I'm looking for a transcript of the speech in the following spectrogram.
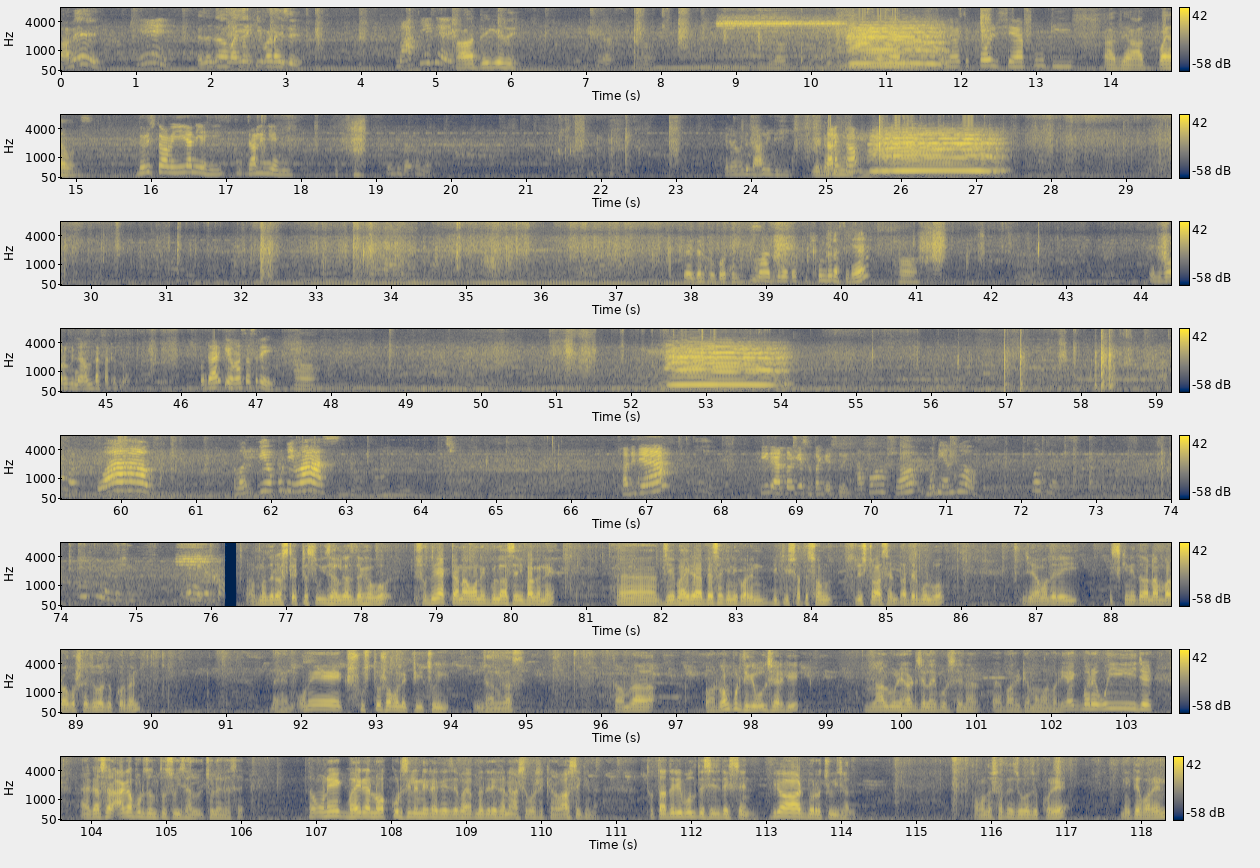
ভাবি? কি? এসে তো কি পাঠাইছে? মাছ হ্যাঁ ঠিক আছে পুটি। আপনি হাত পায়া তো আমি ইয়া নিয়ে আহি জালি নিয়ে আহি। এটার মধ্যে ডালি দিই ডাল একটা এই দেখো কত মাছগুলো তো খুব সুন্দর আছে রে হ্যাঁ। এই যে বড় কিনা আলাদা কাটানো ওটা আর কি মাছ আছে রে? হ্যাঁ। আমার প্রিয় পুঁটি মাছ। খাদি দে কি রে আন্ডা গেছো তা গেছোই আপু সব আনছো আপনাদের আজকে একটা সুই ঝাল গাছ দেখাবো। শুধু একটা না অনেকগুলো আছে এই বাগানে। যে ভাইরা বেচাকিনি করেন বিক্রির সাথে সংশ্লিষ্ট আছেন তাদের বলব যে আমাদের এই স্ক্রিনে দেওয়া নাম্বার অবশ্যই যোগাযোগ করবেন। দেখেন অনেক সুস্থ সবল একটি চুই ঝাল গাছ। তো আমরা রংপুর থেকে বলছি আর কি, লালমনিরহাট জেলায় পড়ছে এনার বাড়িটা, মামার বাড়ি। একবারে ওই যে গাছের আগা পর্যন্ত সুই ঝাল চলে গেছে। তা অনেক ভাইরা নক করছিলেন এর আগে যে, ভাই, আপনাদের এখানে আশেপাশে কেন আছে কিনা? তো তাদেরই বলতেছি যে, দেখছেন, বিরাট বড় চুই ঝাল। আমাদের সাথে যোগাযোগ করে নিতে পারেন।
